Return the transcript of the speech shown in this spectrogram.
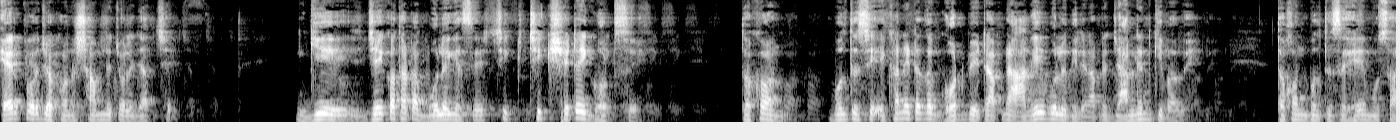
এরপর যখন সামনে চলে যাচ্ছে, গিয়ে যে কথাটা বলে গেছে, ঠিক ঠিক সেটাই ঘটছে। তখন বলতেছে, এখানে এটা তো ঘটবে, এটা আপনি আগেই বলে দিলেন, আপনি জানলেন কীভাবে? তখন বলতেছে, হে মুসা,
